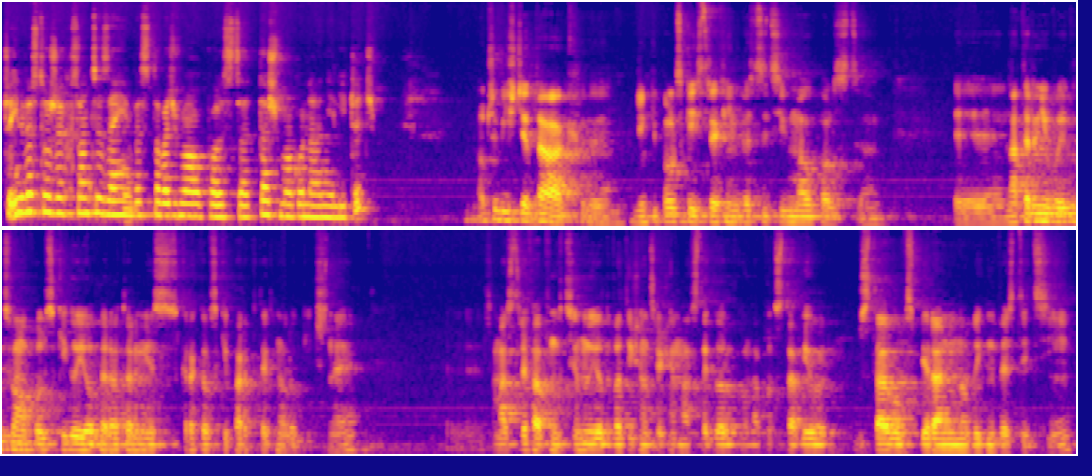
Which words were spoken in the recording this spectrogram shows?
Czy inwestorzy chcący zainwestować w Małopolsce też mogą na nie liczyć? Oczywiście tak. Dzięki Polskiej Strefie Inwestycji w Małopolsce. Na terenie województwa małopolskiego i operatorem jest Krakowski Park Technologiczny. Sama strefa funkcjonuje od 2018 roku na podstawie ustawy o wspieraniu nowych inwestycji.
